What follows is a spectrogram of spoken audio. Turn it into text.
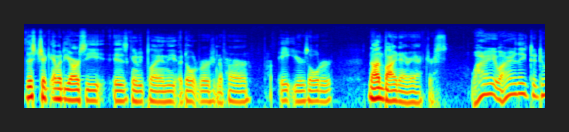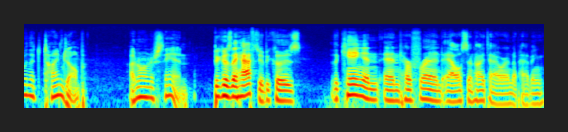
this chick Emma D'Arcy is going to be playing the adult version of her, her eight years older, non-binary actress. Why? Why are they d- doing the time jump? I don't understand. Because they have to. Because the king and and her friend Alicent Hightower end up having.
